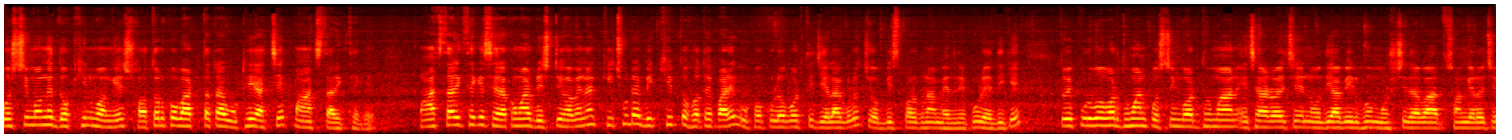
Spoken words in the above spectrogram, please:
পশ্চিমবঙ্গে, দক্ষিণবঙ্গে সতর্কবার্তাটা উঠে যাচ্ছে পাঁচ তারিখ থেকে। পাঁচ তারিখ থেকে সেরকম আর বৃষ্টি হবে না, কিছুটা বিক্ষিপ্ত হতে পারে উপকূলবর্তী জেলাগুলো, চব্বিশ পরগনা, মেদিনীপুর এদিকে। তবে পূর্ব বর্ধমান, পশ্চিম বর্ধমান, এছাড়া রয়েছে নদিয়া, বীরভূম, মুর্শিদাবাদ, সঙ্গে রয়েছে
